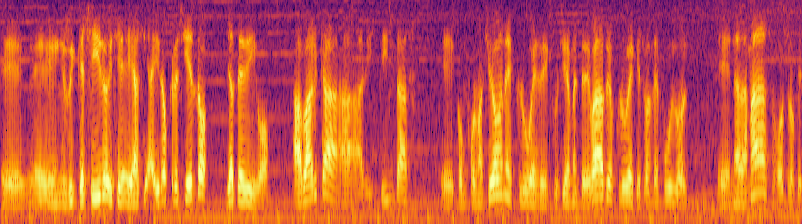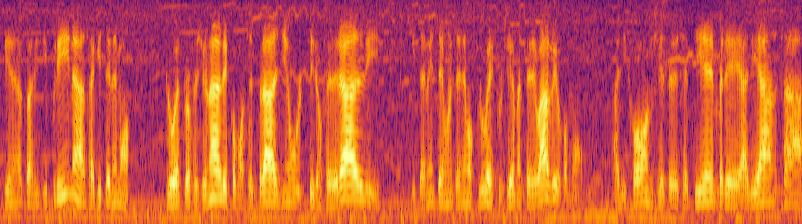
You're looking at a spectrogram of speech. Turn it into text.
eh, enriquecido y se ha, ido creciendo, ya te digo, abarca a, distintas eh, conformaciones, clubes de, exclusivamente de barrios, clubes que son de fútbol eh, nada más, otros que tienen otras disciplinas, aquí tenemos clubes profesionales como Central, Newell, Tiro Federal y, también tenemos, tenemos clubes exclusivamente de barrio como Alijón, 7 de septiembre, Alianza,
